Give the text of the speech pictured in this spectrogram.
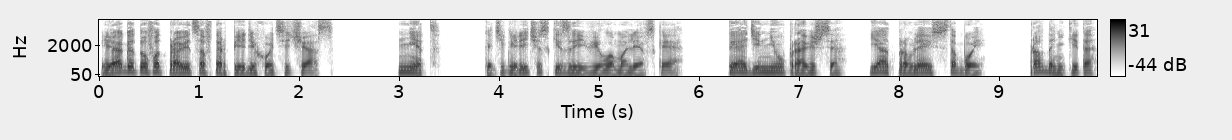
я готов отправиться в торпеде хоть сейчас. Нет, категорически заявила Малевская. Ты один не управишься, я отправляюсь с тобой. Правда, Никита?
